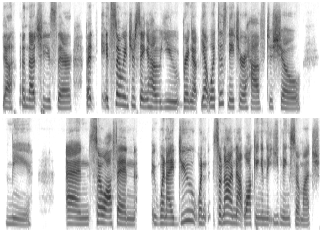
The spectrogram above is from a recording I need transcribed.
yeah, and that she's there. But it's so interesting how you bring up, yeah, what does nature have to show me? And so often when I do when so now I'm not walking in the evening so much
